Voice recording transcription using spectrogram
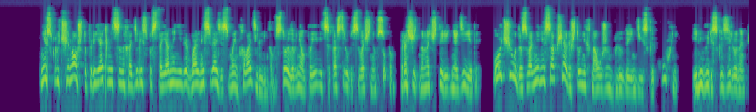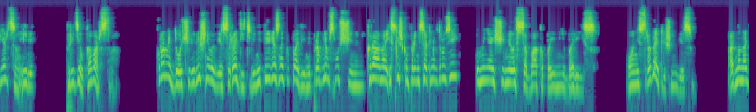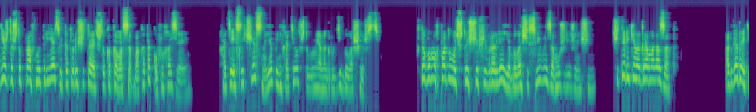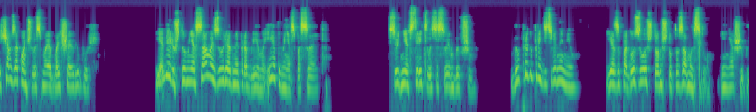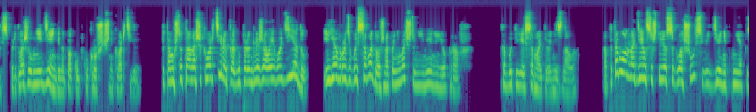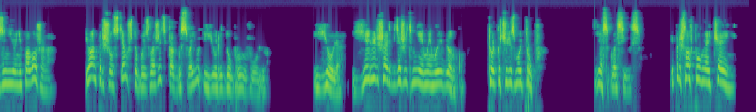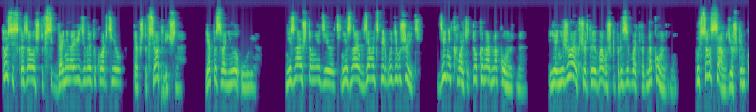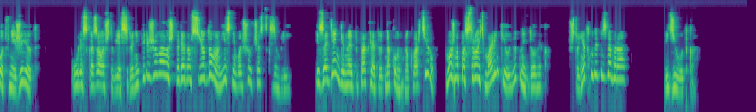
Не исключено, что приятельницы находились в постоянной невербальной связи с моим холодильником. Стоило в нем появиться кастрюля с овощным супом, рассчитанным на четыре дня диеты. О чудо! Звонили и сообщали, что у них на ужин блюдо индийской кухни, или вырезка с зеленым перцем, или предел коварства. Кроме дочери, лишнего веса, родителей, неперерезанной пуповины, проблем с мужчинами, крана и слишком проницательных друзей, у меня еще имелась собака по имени Борис. Он не страдает лишним весом. Одна надежда, что прав мой приятель, который считает, что какова собака, таков и хозяин. Хотя, если честно, я бы не хотела, чтобы у меня на груди была шерсть. Кто бы мог подумать, что еще в феврале я была счастливой замужней женщиной. Четыре килограмма назад. Отгадайте, чем закончилась моя большая любовь? Я верю, что у меня самые заурядные проблемы, и это меня спасает. Сегодня я встретилась со своим бывшим. Был предупредительный мил. Я заподозрила, что он что-то замыслил, и не ошиблась. Предложил мне деньги на покупку крошечной квартиры. Потому что та наша квартира как бы принадлежала его деду, и я вроде бы и сама должна понимать, что не имею на нее прав. Как будто я и сама этого не знала. А потому он надеялся, что я соглашусь, ведь денег мне за нее не положено. И он пришел с тем, чтобы изложить как бы свою и Йоле добрую волю. Йоля, еле решать, где жить мне и моему ребенку. Только через мой труп. Я согласилась. И пришла в полное отчаяние. Тося сказала, что всегда ненавидела эту квартиру, так что все отлично. Я позвонила Уле. Не знаю, что мне делать, не знаю, где мы теперь будем жить. Денег хватит только на однокомнатную. Я не желаю к чертовой бабушке прозябать в однокомнатной. Пусть он сам, ешкин кот, в ней живет. Уля сказала, чтобы я сильно не переживала, что рядом с ее домом есть небольшой участок земли. И за деньги на эту проклятую однокомнатную квартиру можно построить маленький уютный домик. Что нет худа без добра. Идиотка.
